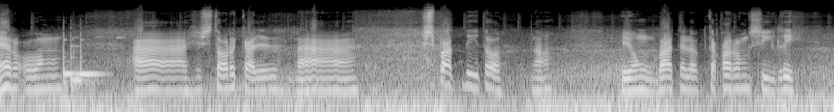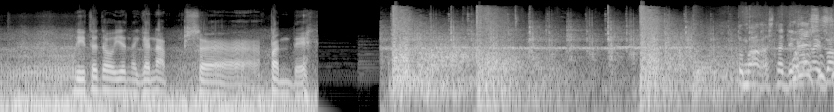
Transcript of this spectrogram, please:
Merong ah, historical na spot dito. No? Yung Battle of Kakarong Sili. Dito daw yan naganap sa Pande. Tumakas na din ang iba.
